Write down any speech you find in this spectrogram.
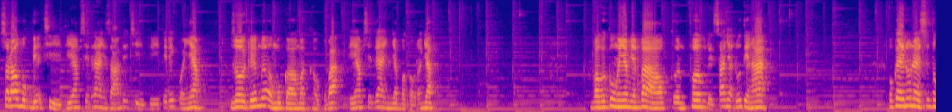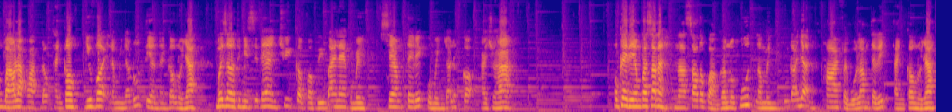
sau đó mục địa chỉ thì em sẽ tiến hành dán địa chỉ phí TRX của anh em. Rồi kế nữa ở mục ờ, mật khẩu của bạn thì em sẽ tiến hành nhập mật khẩu đăng nhập và cuối cùng anh em nhấn vào confirm để xác nhận rút tiền ha. Ok lúc này sẽ thông báo là hoạt động thành công. Như vậy là mình đã rút tiền thành công rồi nha. Bây giờ thì mình sẽ tiến hành truy cập vào ví Binance của mình Xem TRX của mình đã được cộng hay chưa ha. Ok thì em quan sát này. Là sau tầm khoảng gần một phút là mình cũng đã nhận 2,45 TRX thành công rồi nha.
